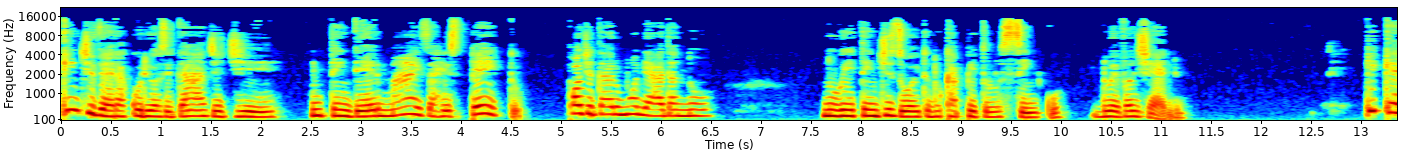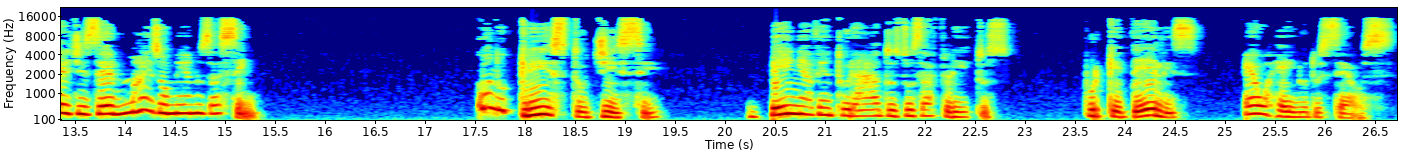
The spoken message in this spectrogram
Quem tiver a curiosidade de entender mais a respeito, pode dar uma olhada no, no item 18 do capítulo 5 do Evangelho, que quer dizer mais ou menos assim. Quando Cristo disse: Bem-aventurados os aflitos, porque deles é o reino dos céus.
